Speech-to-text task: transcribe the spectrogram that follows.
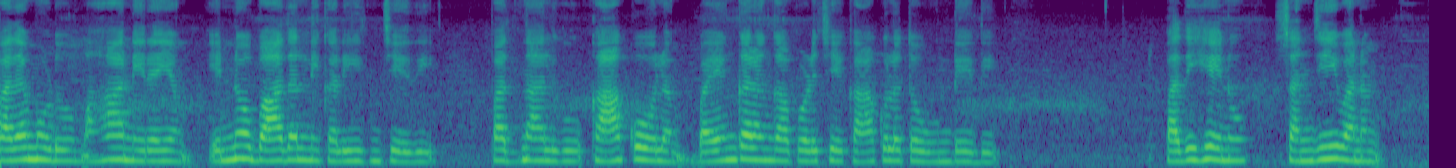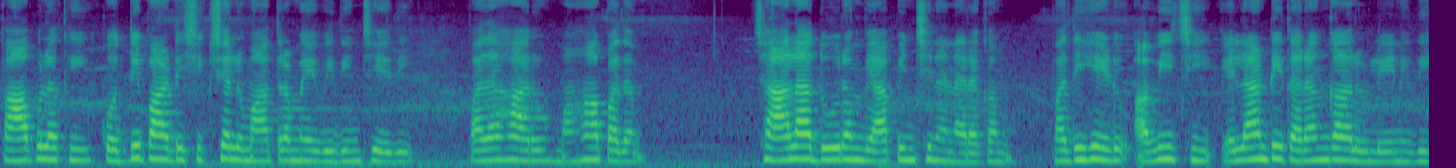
పదమూడు. మహానిరయం. ఎన్నో బాధల్ని కలిగించేది. పద్నాలుగు. కాకోలం. భయంకరంగా పొడిచే కాకులతో ఉండేది. పదిహేను. సంజీవనం. పాపులకి కొద్దిపాటి శిక్షలు మాత్రమే విధించేది. పదహారు. మహాపదం. చాలా దూరం వ్యాపించిన నరకం. పదిహేడు అవీచి ఎలాంటి తరంగాలు లేనిది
